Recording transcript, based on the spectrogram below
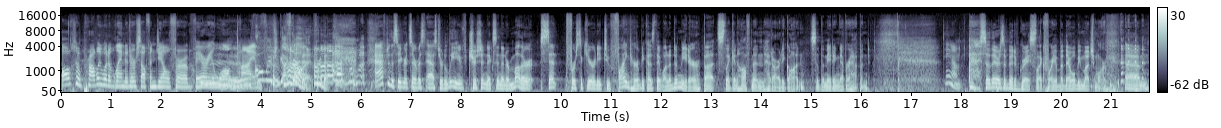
Also, probably would have landed herself in jail for a very long time. oh, maybe she got caught. For a bit. After the Secret Service asked her to leave, Trisha Nixon and her mother sent for security to find her because they wanted to meet her, but Slick and Hoffman had already gone, so the meeting never happened. Damn. So there's a bit of Grace Slick for you, but there will be much more. Um,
